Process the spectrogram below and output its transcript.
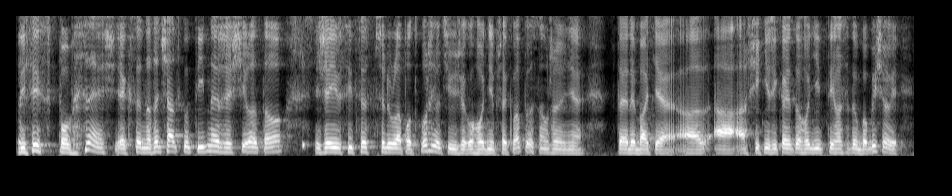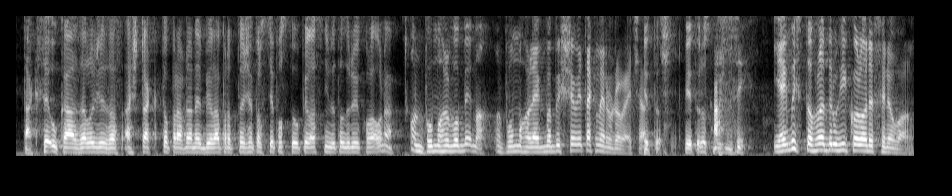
Když si vzpomeneš, jak se na začátku týdne řešilo to, že ji sice Středula podpořil, čímž jako hodně překvapil samozřejmě v té debatě a, a, a všichni říkali, že to hodí ty hlasy tomu Babišovi, tak se ukázalo, že zas až tak to pravda nebyla, protože prostě postoupila s ním do toho druhého kola ona. On pomohl oběma. On pomohl jak Babišovi, tak Nerudové Je to, částečně. je to dost možný. Asi. Jak bys tohle druhý kolo definoval?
